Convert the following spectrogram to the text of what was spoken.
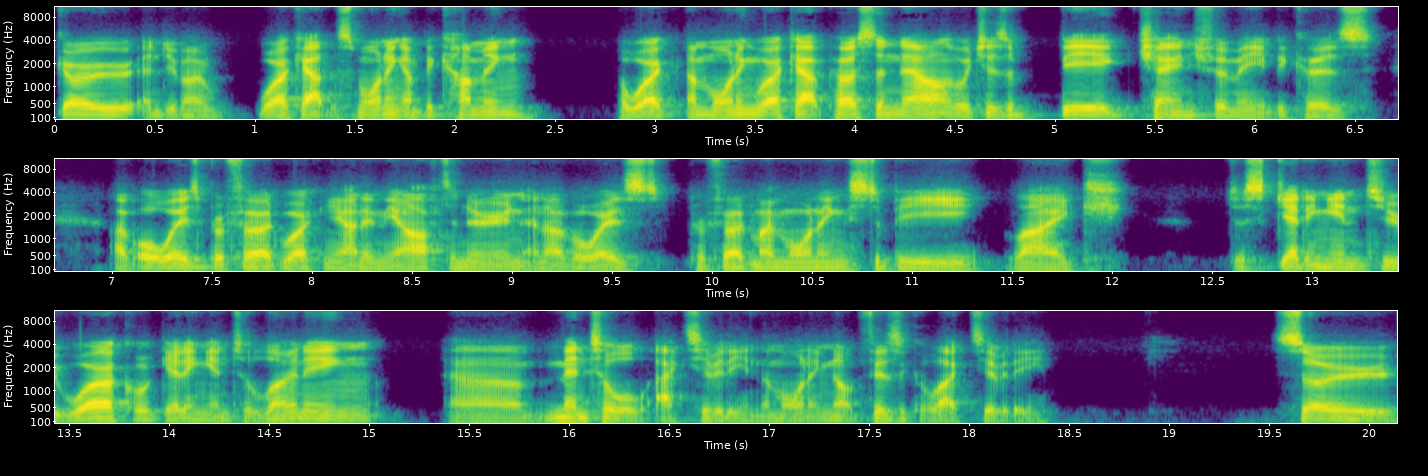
go and do my workout this morning. I'm becoming a work a morning workout person now, which is a big change for me because I've always preferred working out in the afternoon and I've always preferred my mornings to be like just getting into work or getting into learning, um, mental activity in the morning, not physical activity. So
